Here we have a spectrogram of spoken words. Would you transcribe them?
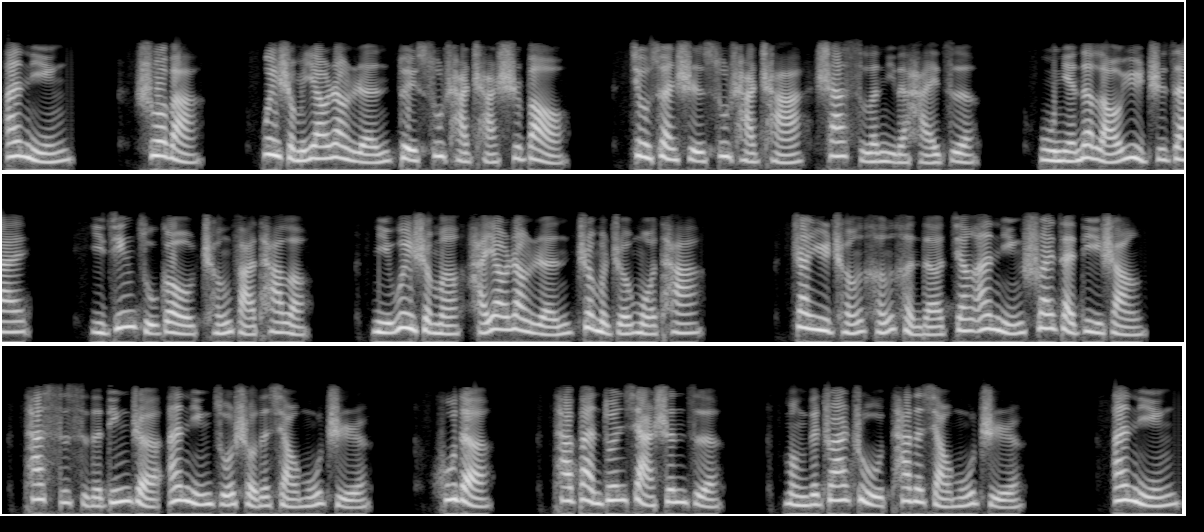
安宁，说吧，为什么要让人对苏茶茶施暴？就算是苏茶茶杀死了你的孩子，五年的牢狱之灾已经足够惩罚他了。你为什么还要让人这么折磨他？战玉成狠狠的将安宁摔在地上，他死死的盯着安宁左手的小拇指。忽的，他半蹲下身子，猛地抓住他的小拇指。安宁，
